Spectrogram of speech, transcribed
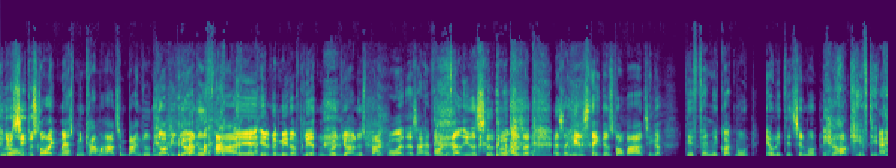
Jeg vil sige, du slår ikke Mads, min kammerat, som bankede den op i hjørnet fra øh, 11 meter pletten på et hjørnespark, hvor at, altså, han får en flad inderside på, og så altså, hele stadion står bare og tænker, det er fandme et godt mål. Ærgerligt, det er et selvmål. Men hold kæft, det er et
